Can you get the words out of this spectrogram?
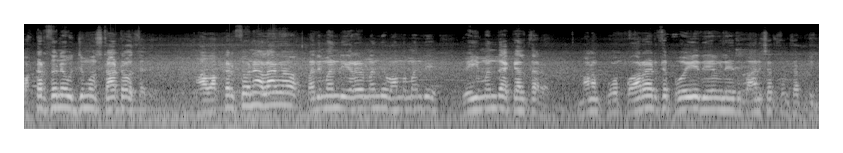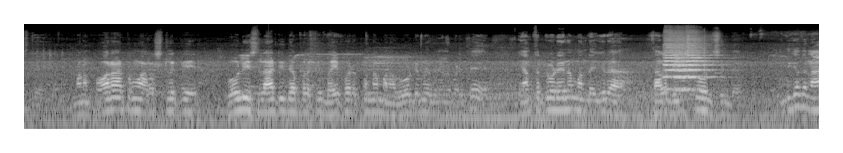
ఒక్కరితోనే ఉద్యమం స్టార్ట్ అవుతుంది. ఆ ఒక్కరితోనే అలాగా పది మంది ఇరవై మంది వంద మంది వెయ్యి మంది దాకా మనం పో పోరాడితే పోయేది ఏమి లేదు బానిసత్వం తప్పించితే. మనం పోరాటం అరెస్టులకి పోలీసు లాఠీ దెబ్బలకి భయపడకుండా మన రోడ్డు మీద నిలబడితే ఎంత తోడైనా మన దగ్గర తల దించుకోవాల్సిందే. ఎందుకంటే నా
